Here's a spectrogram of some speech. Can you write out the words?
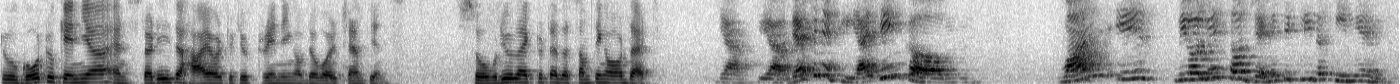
to go to kenya and study the high altitude training of the world champions. So would you like to tell us something about that? Yeah yeah definitely. I think um, one is we always thought genetically the kenyans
